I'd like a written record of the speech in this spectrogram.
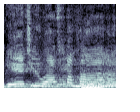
get you off my mind.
